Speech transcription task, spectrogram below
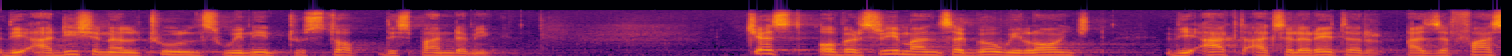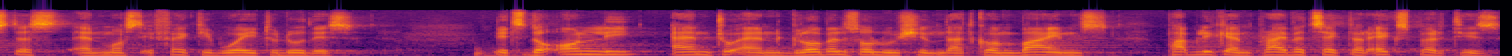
the additional tools we need to stop this pandemic. Just over three months ago, we launched the ACT Accelerator as the fastest and most effective way to do this. It's the only end-to-end -end global solution that combines public and private sector expertise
